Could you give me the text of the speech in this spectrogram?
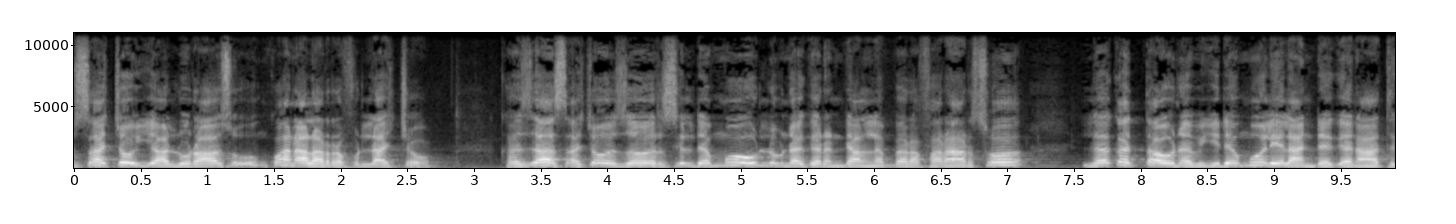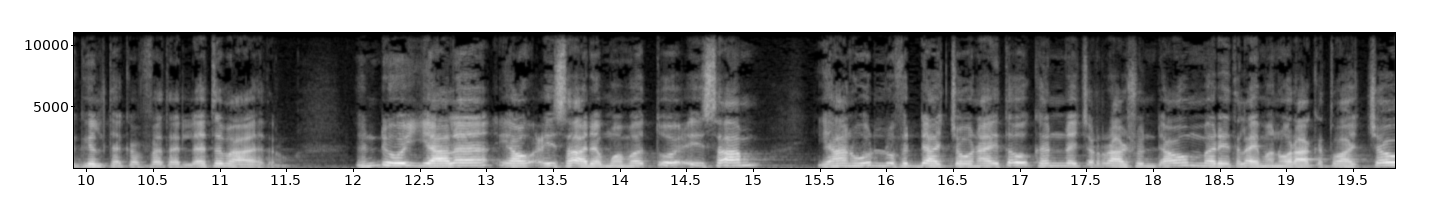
እሳቸው እያሉ ራሱ እንኳን አላረፉላቸውም። ከዛ እሳቸው ዘወር ሲል ደግሞ ሁሉም ነገር እንዳልነበረ ፈራርሶ ለቀጣው ነቢይ ደግሞ ሌላ እንደገና ትግል ተከፈተለት ማለት ነው። እንዲሁ እያለ ያው ዒሳ ደግሞ መጡ። ዒሳም ያን ሁሉ ፍዳቸውን አይተው ከነ ጭራሹ እንዳውም መሬት ላይ መኖር አቅቷቸው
